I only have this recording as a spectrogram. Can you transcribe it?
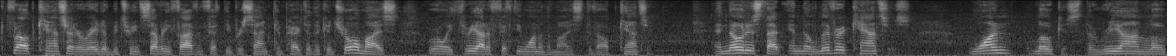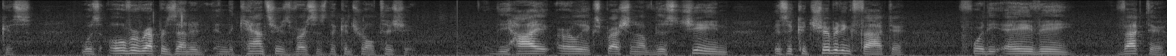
developed cancer at a rate of between 75 and 50 percent compared to the control mice, where only 3 out of 51 of the mice developed cancer. And notice that in the liver cancers, one locus, the Rheon locus, was overrepresented in the cancers versus the control tissue. The high early expression of this gene is a contributing factor for the AAV vector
